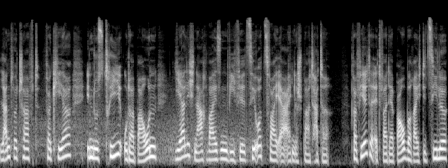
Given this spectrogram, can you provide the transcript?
Landwirtschaft, Verkehr, Industrie oder Bauen, jährlich nachweisen, wie viel CO2 er eingespart hatte. Verfehlte etwa der Baubereich die Ziele,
